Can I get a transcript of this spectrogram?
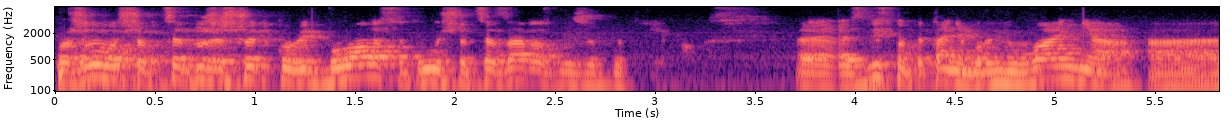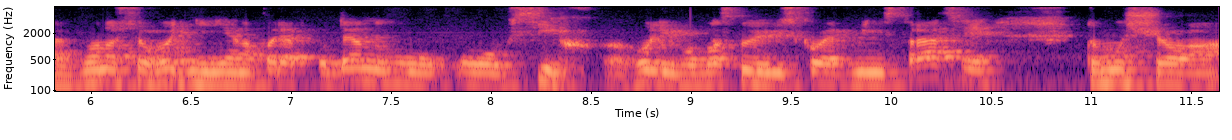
важливо, щоб це дуже швидко відбувалося, тому що це зараз дуже потрібно. Е, Звісно, питання бронювання е, воно сьогодні є на порядку денному у всіх голів обласної військової адміністрації, тому що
